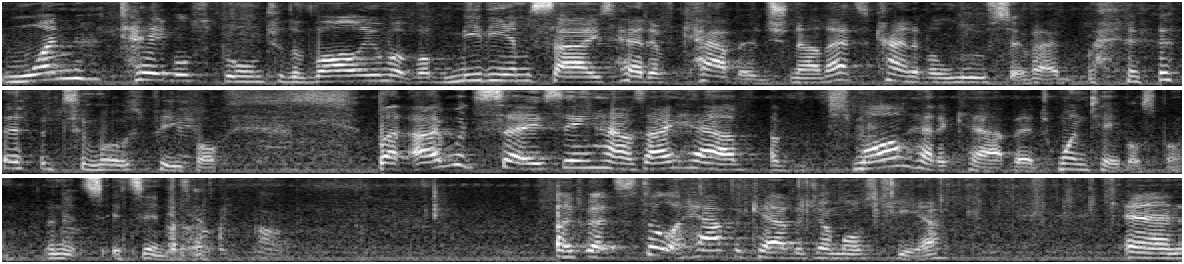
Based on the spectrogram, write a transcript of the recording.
one tablespoon to the volume of a medium-sized head of cabbage. Now, that's kind of elusive to most people. But I would say, seeing how I have a small head of cabbage, one tablespoon, and it's, it's in here. I've got still a half a cabbage almost here. And,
